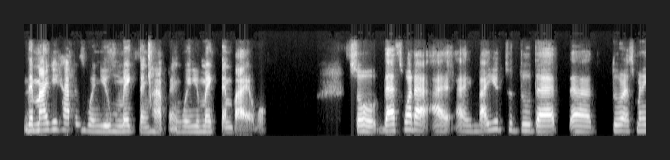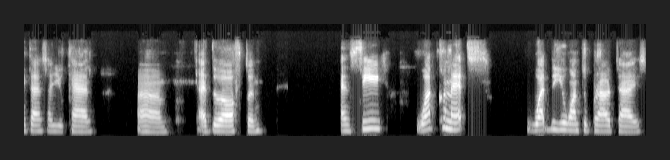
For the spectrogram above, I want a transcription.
The magic happens when you make them happen, when you make them viable. So that's what I, I, I invite you to do that, uh, do as many times as you can. Um, I do often and see what connects, what do you want to prioritize,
